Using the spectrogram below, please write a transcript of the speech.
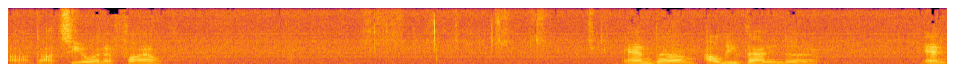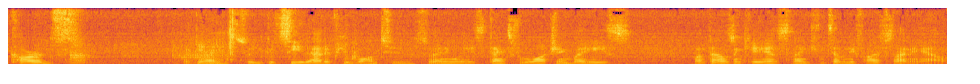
uh, .conf file and um, I'll leave that in the end cards again so you could see that if you want to. So anyways thanks for watching. By Ace. 1000KS 1975 signing out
